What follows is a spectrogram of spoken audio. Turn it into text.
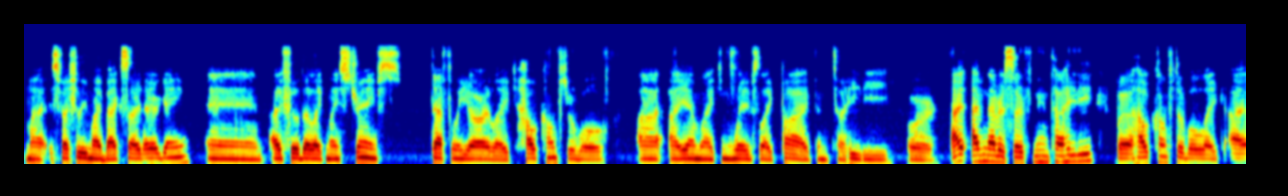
my especially my backside air game, and I feel that like my strengths definitely are like how comfortable I I am like in waves like Pipe and Tahiti or I I've never surfed in Tahiti, but how comfortable like I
